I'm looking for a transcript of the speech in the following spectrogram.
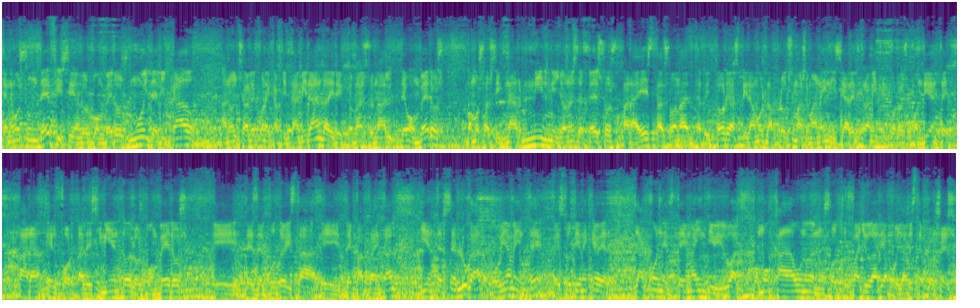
Tenemos un déficit en los bomberos muy delicado. Anoche hablé con el capitán Miranda, director nacional de bomberos. Vamos a asignar mil millones de pesos para esta zona del territorio. Aspiramos la próxima semana a iniciar el trámite correspondiente para el fortalecimiento de los bomberos eh, desde el punto de vista eh, departamental. Y en tercer lugar, obviamente, esto tiene que ver ya con el tema individual, cómo cada uno de nosotros va a ayudar y apoyar este proceso,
